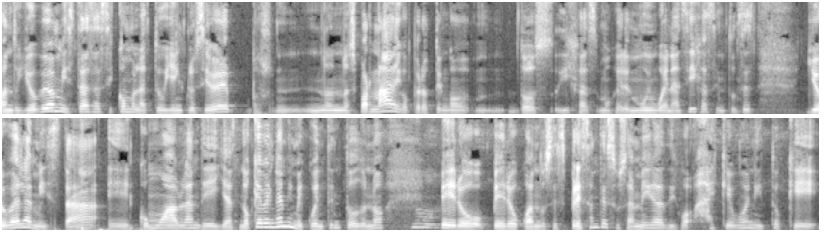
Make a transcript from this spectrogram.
cuando yo veo amistades así como la tuya, inclusive, pues no, no es por nada, digo, pero tengo dos hijas, mujeres muy buenas hijas, entonces yo veo la amistad, eh, cómo hablan de ellas, no que vengan y me cuenten todo, ¿no? no. Pero, pero cuando se expresan de sus amigas, digo, ay, qué bonito que,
